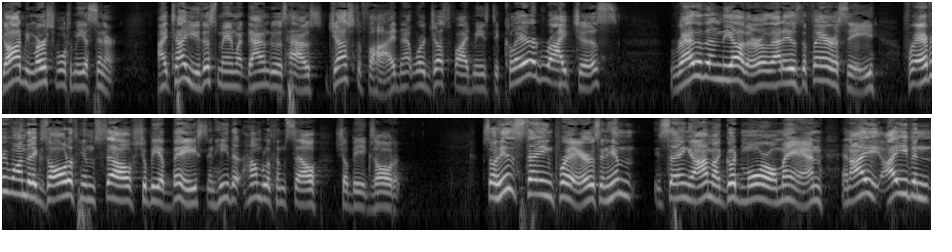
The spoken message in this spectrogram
God be merciful to me, a sinner. I tell you, this man went down to his house justified. And that word justified means declared righteous rather than the other, that is, the Pharisee for everyone that exalteth himself shall be abased, and he that humbleth himself shall be exalted. So his saying prayers and him saying I'm a good moral man, and I, I even,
